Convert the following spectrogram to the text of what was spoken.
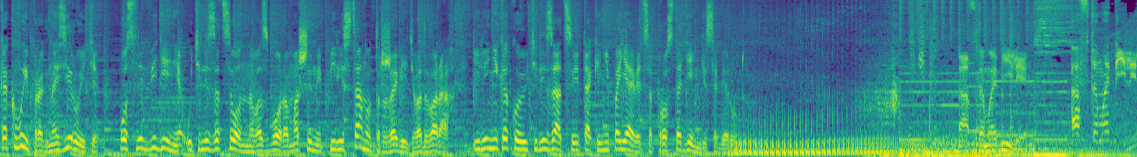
Как вы прогнозируете, после введения утилизационного сбора машины перестанут ржаветь во дворах или никакой утилизации так и не появится, просто деньги соберут? Автомобили. Автомобили.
